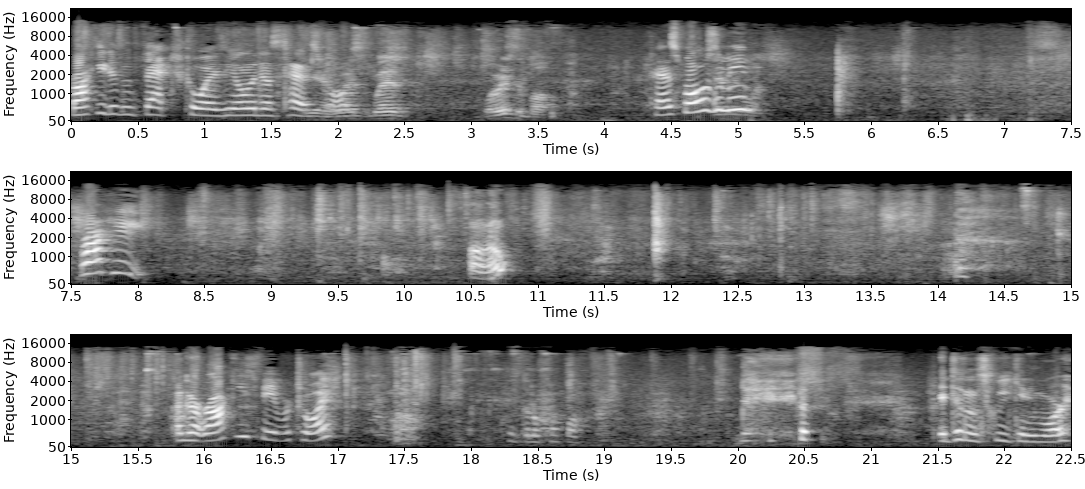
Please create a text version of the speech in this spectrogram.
Rocky doesn't fetch toys. He only does tennis Yeah, balls. where's, where's, where is the ball? Tennis balls, I mean? Rocky! Oh, no. Got Rocky's favorite toy. His little football. it doesn't squeak anymore.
